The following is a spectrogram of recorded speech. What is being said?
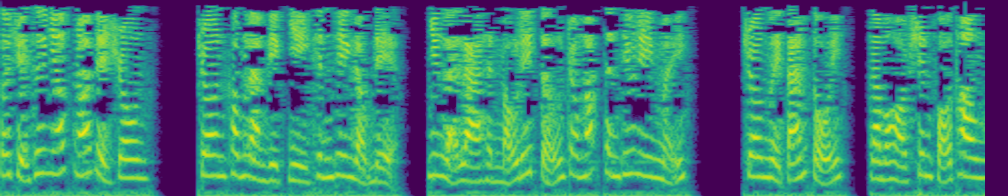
Câu chuyện thứ nhất nói về John. John không làm việc gì kinh thiên động địa, nhưng lại là hình mẫu lý tưởng trong mắt thanh thiếu niên Mỹ. John 18 tuổi, là một học sinh phổ thông.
